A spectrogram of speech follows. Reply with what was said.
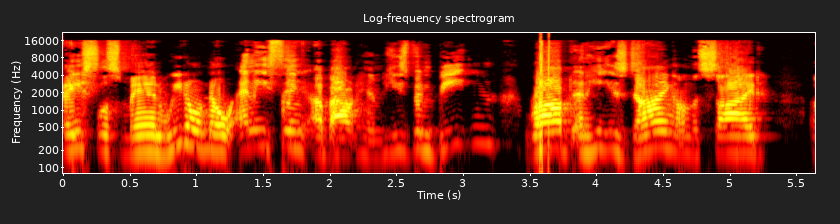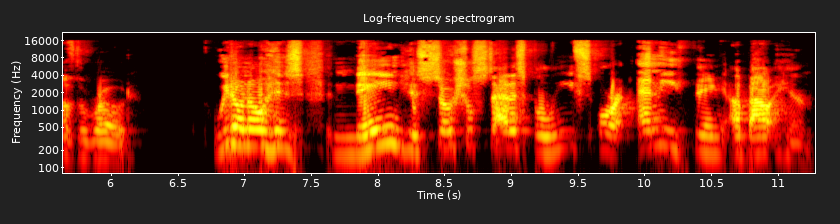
faceless man. We don't know anything about him. He's been beaten, robbed, and he is dying on the side of the road. We don't know his name, his social status, beliefs, or anything about him.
